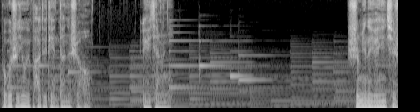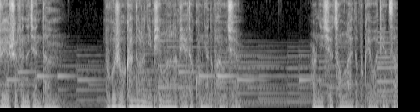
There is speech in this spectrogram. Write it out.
不过是因为排队点单的时候遇见了你。失眠的原因其实也十分的简单。不过是我看到了你评论了别的姑娘的朋友圈，而你却从来都不给我点赞。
